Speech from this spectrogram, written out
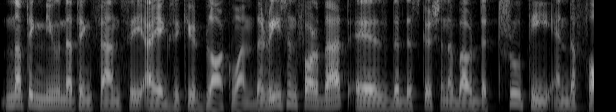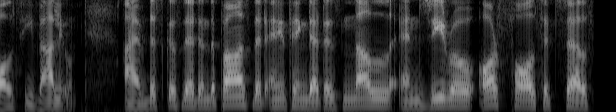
nothing new, nothing fancy. I execute block one. The reason for that is the discussion about the truthy and the falsy value. I have discussed that in the past that anything that is null and zero or false itself,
